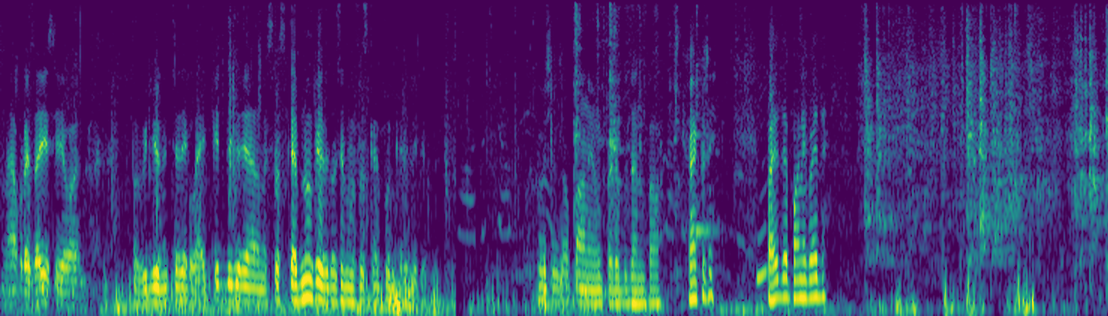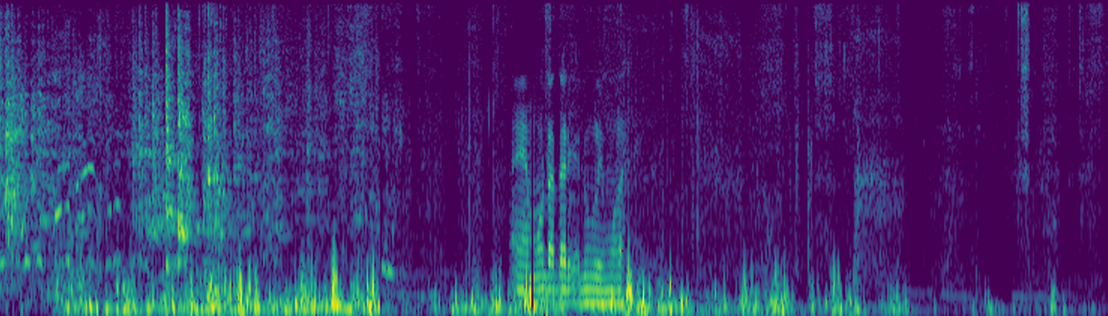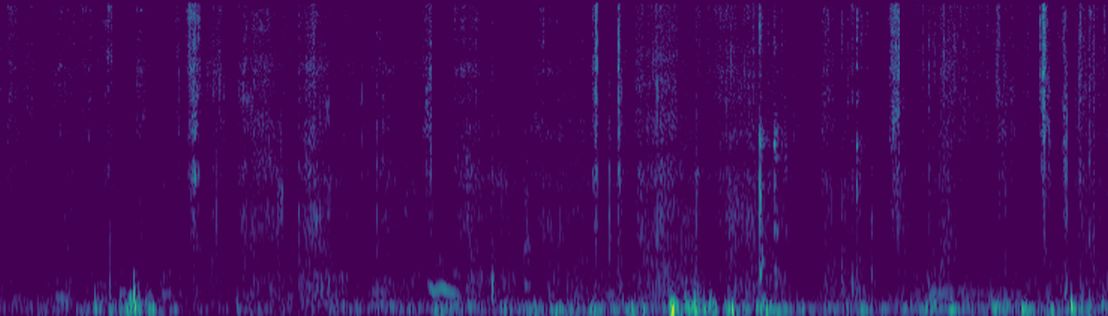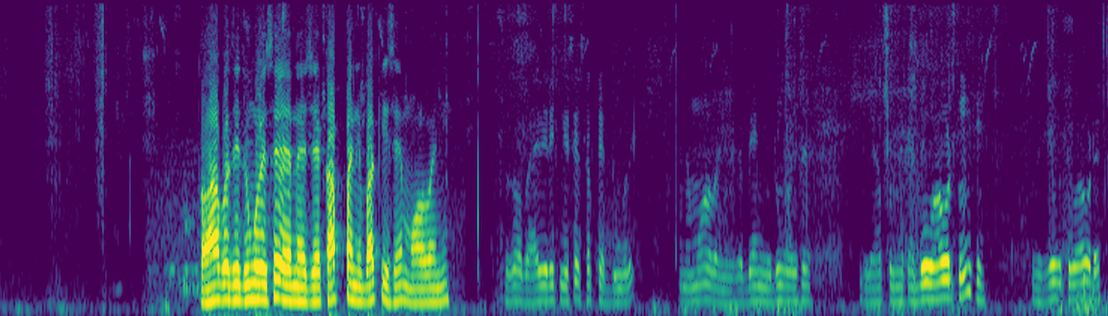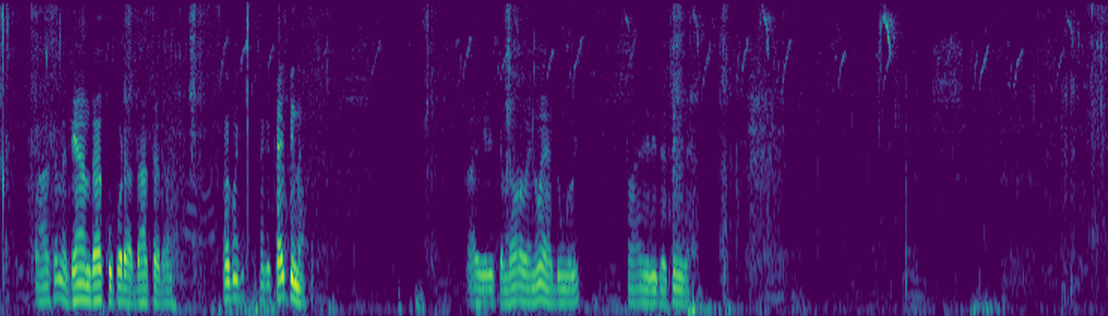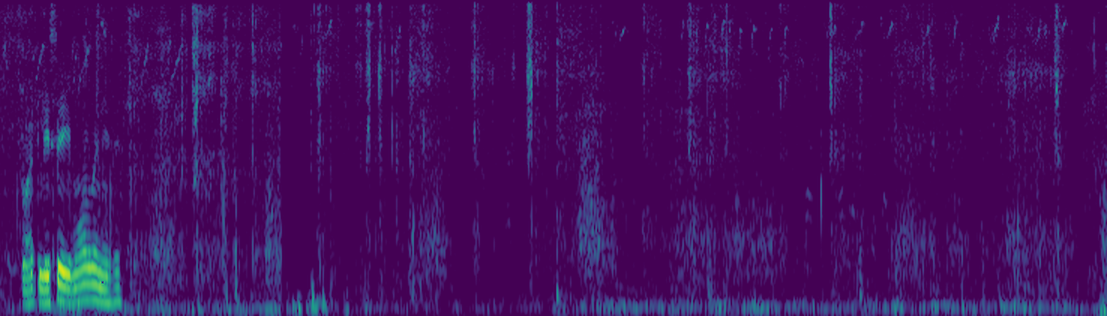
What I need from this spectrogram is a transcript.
અને આપણે જઈએ છીએ તો વિડીયોને અત્યારે એક લાઈક કરી દેજો યાર, અને સબસ્ક્રાઈબ ન કર્યો તો ચેનલ સબસ્ક્રાઈબ પણ કરી લેજો. ખુશી તો પાણી ઉપડે બધાને પાવ. કાંઈ ખુશી? પાઈ દે, પાણી પાઈ દે. tadi aduh ngelimo lah Tuh apa sih dunggu sih, nih sih kapan nih baki sih, mau apa ini. જો ભાઈ, આવી રીતની છે સફેદ ડુંગળી. અને મોળવાની છે, બેનની ડુંગળી છે. એટલે આપણને કાંઈ બહુ આવડતું નથી અને જેવું તેવું આવડે. પણ આ છે ને, ધ્યાન રાખવું પડે આ રાખું છું છે કાપી નાખે? આવી રીતે મોળવાની હોય આ ડુંગળી. તો આવી રીતે થઈ જાય. તો આટલી છે, એ મોળવાની છે.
